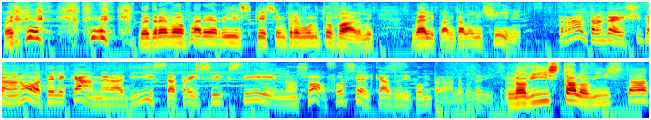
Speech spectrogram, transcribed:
Potre- Potremmo fare il reels che hai sempre voluto farmi. Belli pantaloncini. Tra l'altro Andrea è uscita una nuova telecamera di Insta360, non so, forse è il caso di comprarla, cosa dici? L'ho vista, l'ho vista,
